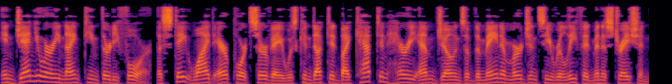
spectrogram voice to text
in January 1934, a statewide airport survey was conducted by Captain Harry M. Jones of the Maine Emergency Relief Administration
